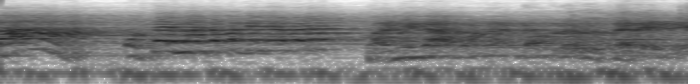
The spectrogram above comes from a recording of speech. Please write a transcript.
బాగా ఒక్కరి మాట పక్కన నిలబడు. పని కాకుండా డబ్బులు అడుగుతారండి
